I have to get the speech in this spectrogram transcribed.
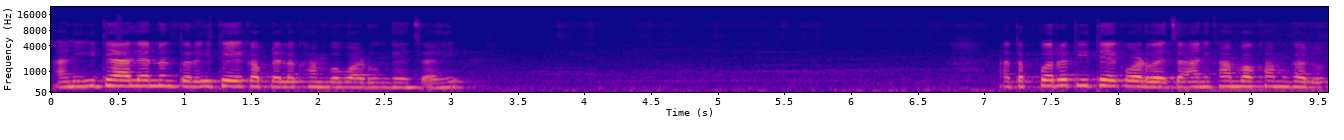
आणि इथे आल्यानंतर इथे एक आपल्याला खांब वाढवून घ्यायचा आहे. आता परत इथे एक वाढवायचा आणि खांबा खांब घालून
